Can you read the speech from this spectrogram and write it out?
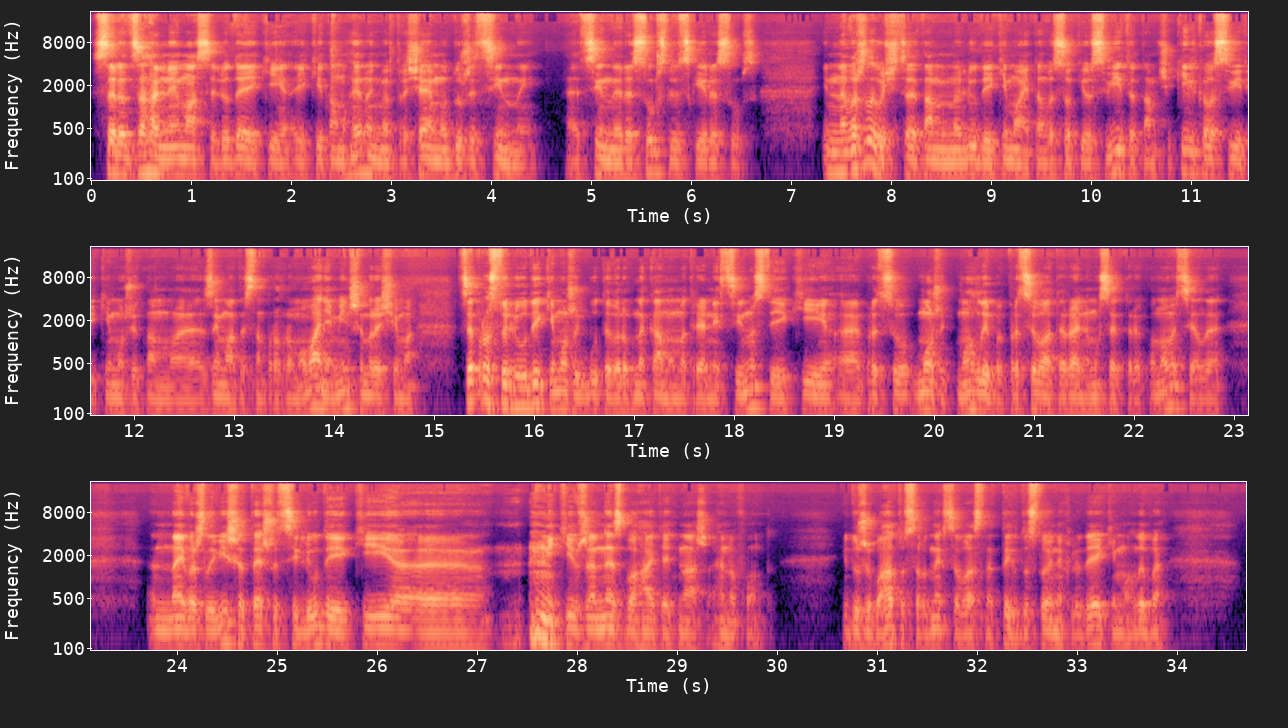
серед загальної маси людей, які, які там гинуть, ми втрачаємо дуже цінний, е, цінний ресурс, людський ресурс. І неважливо, чи це там люди, які мають там високі освіти, там чи кілька освіт, які можуть там е, займатися там програмуванням, іншими речами. Це просто люди, які можуть бути виробниками матеріальних цінностей, які е, працю... можуть могли би працювати в реальному секторі економіці, але найважливіше те, що ці люди, які, е, які вже не збагатять наш генофонд. І дуже багато серед них це власне тих достойних людей, які могли би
